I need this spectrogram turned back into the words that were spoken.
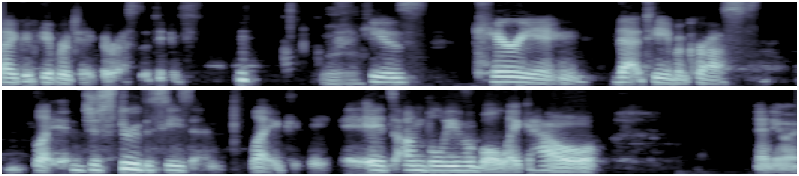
I could give or take the rest of the team. Well, he is carrying that team across like just through the season like it's unbelievable like how anyway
